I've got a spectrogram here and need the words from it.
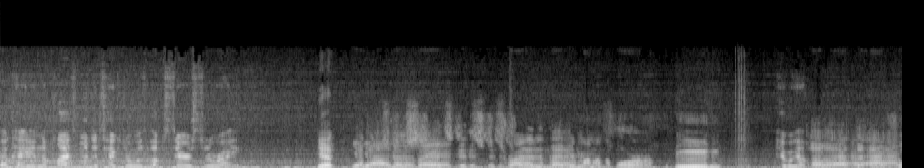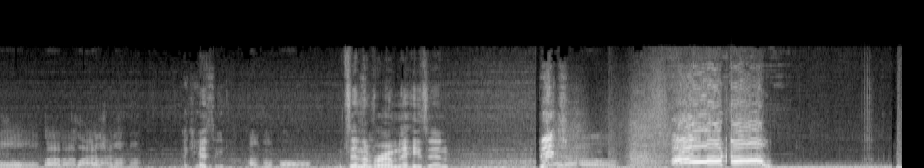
Okay, and the plasma detector was upstairs to the right. Yep. Yeah, I was gonna say it's it's, it's right in the bedroom on the floor. Mm-hmm. Here we go. Uh, the actual uh, plasma I can't It- see. plasma ball. It's in the room that he's in. Bitch! Yeah. Oh. Oh no!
